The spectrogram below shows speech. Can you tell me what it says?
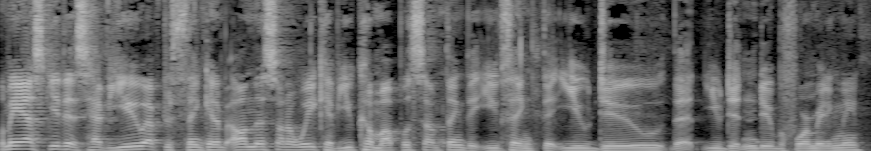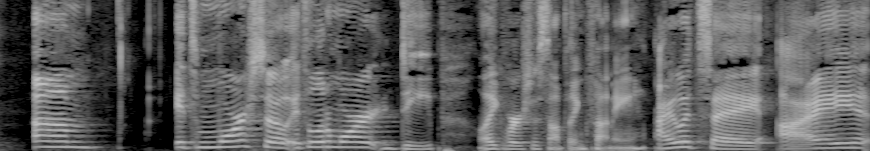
let me ask you this: Have you, after thinking on this on a week, have you come up with something that you think that you do that you didn't do before meeting me? Um, it's more so. It's a little more deep, like versus something funny. I would say I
